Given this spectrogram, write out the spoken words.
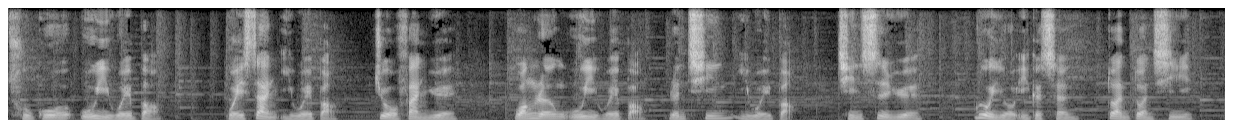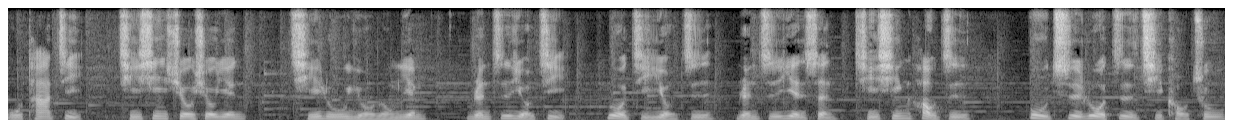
楚国无以为宝，为善以为宝。就犯曰：亡人无以为宝，人亲以为宝。秦氏曰：若有一个臣断断兮，无他计，其心修修焉，其如有容焉。人之有计，若己有之，人之厌胜，其心好之。不赤若自其口出，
